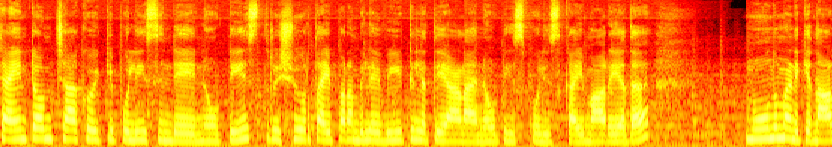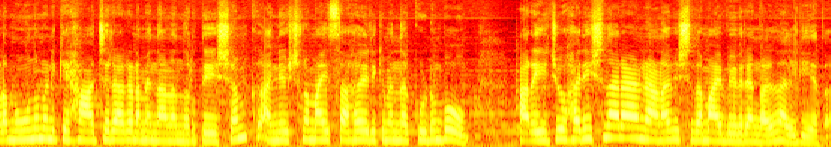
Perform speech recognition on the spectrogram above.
ഷൈൻ ടോം ചാക്കോയ്ക്ക് പോലീസിന്റെ നോട്ടീസ്. തൃശൂർ തൈപ്പറമ്പിലെ വീട്ടിലെത്തിയാണ് നോട്ടീസ് പോലീസ് കൈമാറിയത്. മൂന്ന് മണിക്ക് നാളെ മൂന്ന് മണിക്ക് ഹാജരാകണമെന്നാണ് നിർദ്ദേശം. അന്വേഷണവുമായി സഹകരിക്കുമെന്ന് കുടുംബവും അറിയിച്ചു. ഹരീഷ് നാരായണനാണ് വിശദമായ വിവരങ്ങൾ നൽകിയത്.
